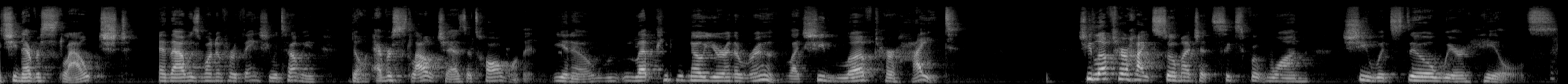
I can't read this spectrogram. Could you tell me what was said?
She never slouched. And that was one of her things. She would tell me, don't ever slouch as a tall woman. You know, let people know you're in the room. Like she loved her height. She loved her height so much at six foot one, she would still wear heels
